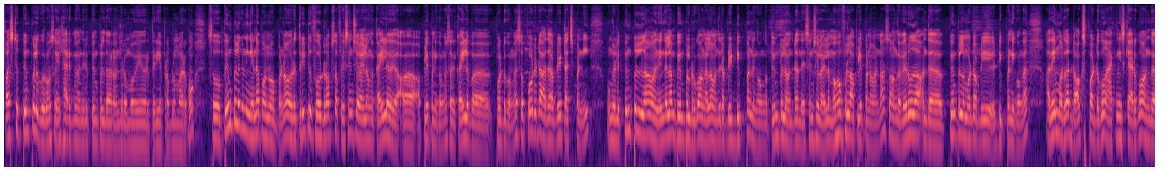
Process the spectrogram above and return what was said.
ஃபஸ்ட்டு பிம்பிளுக்கு வரும். ஸோ எல்லாருக்குமே வந்துட்டு பிம்பிள் தான் வந்து ரொம்பவே ஒரு பெரிய ப்ராப்ளமாக இருக்கும். ஸோ பிம்பிளுக்கு நீங்கள் என்ன பண்ணணும் அப்படின்னா ஒரு three to four drops of essential oil உங்கள் கையில் அப்ளை பண்ணிக்கோங்க. சாரி கையில் போட்டுக்கோங்க. ஸோ போட்டுட்டு அதை அப்படியே டச் பண்ணி உங்களுடைய பிம்பிள்லாம் எங்கெல்லாம் பிம்பிள் இருக்கோ அங்கெல்லாம் வந்துட்டு அப்படியே டிப் பண்ணுங்கள் உங்கள் பிம்பிளை வந்துட்டு அந்த எசென்ஷியல் ஆயில் முகம் ஃபுல்லாக அப்ளை பண்ண வேண்டாம். ஸோ அங்கே வெறும் தான் அந்த பிம்பிளில் மட்டும் அப்படியே டிப் பண்ணிக்கோங்க. அதே மாதிரி தான் டாக் ஸ்பாட்டுக்கும் ஆக்னி ஸ்கேருக்கும் அங்கே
